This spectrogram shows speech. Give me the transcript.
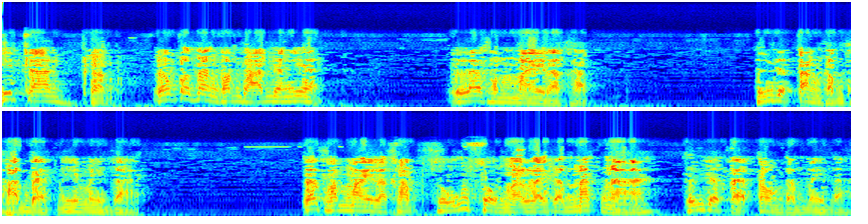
คิดกันครับเราก็ตั้งคำถามอย่างเนี้ยแล้วทำไมล่ะครับ ถึงจะตั้งคำถามแบบนี้ไม่ได้ แล้วทำไมล่ะครับ สูงส่งอะไรกันนักหนา ถึงจะแตะต้องกันไม่ได้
